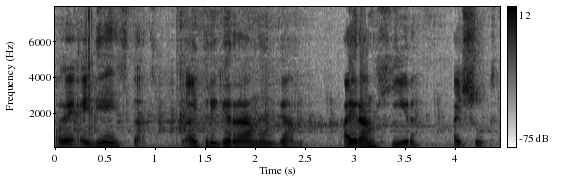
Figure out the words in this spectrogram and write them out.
Okay, idea is that I trigger run and gun. I run here, I shoot.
